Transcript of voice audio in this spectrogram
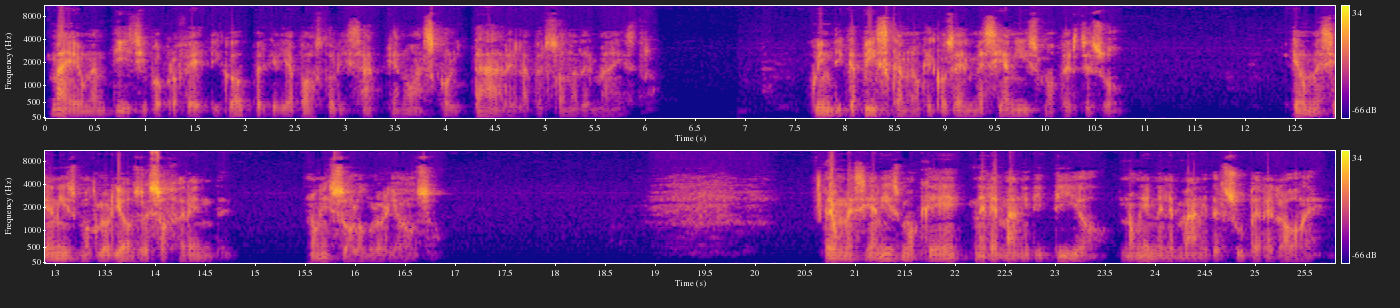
ma è un anticipo profetico perché gli apostoli sappiano ascoltare la persona del Maestro quindi capiscano che cos'è il messianismo per Gesù. È un messianismo glorioso e sofferente, non è solo glorioso. È un messianismo che è nelle mani di Dio, non è nelle mani del supereroe.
